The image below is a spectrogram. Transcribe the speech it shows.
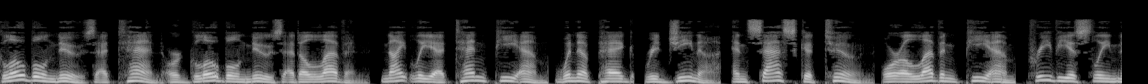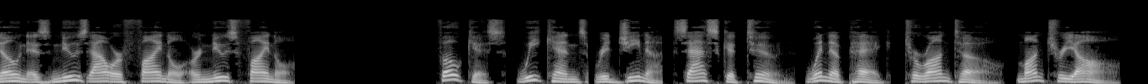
Global News at 10 or Global News at 11, nightly at 10 p.m. Winnipeg, Regina, and Saskatoon or 11 p.m. previously known as News Hour Final or News Final Focus, Weekends Regina, Saskatoon, Winnipeg, Toronto Montreal,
